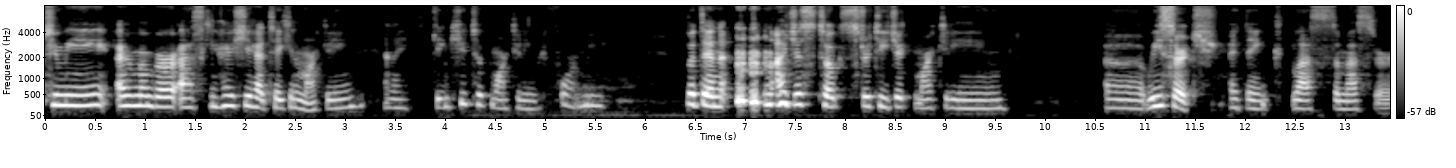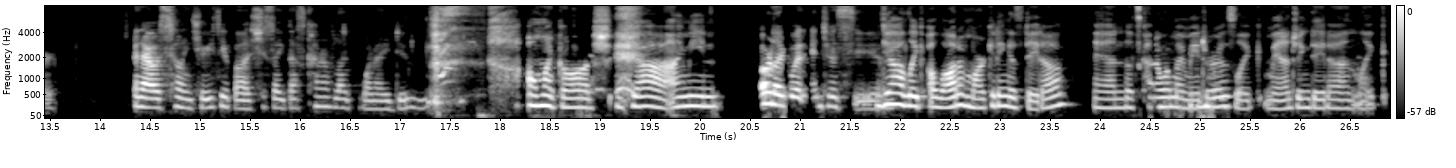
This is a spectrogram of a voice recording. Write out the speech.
to me, I remember asking her. She had taken marketing, and I think you took marketing before me. But then I just took strategic marketing uh, research. I think last semester, and I was telling Katie about it. She's like, "That's kind of like what I do, Oh my gosh. Yeah, I mean, or like what interests you." yeah, like a lot of marketing is data, and that's kind of what my major Mhm. is, like managing data and like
